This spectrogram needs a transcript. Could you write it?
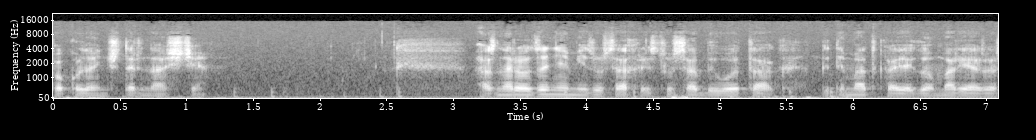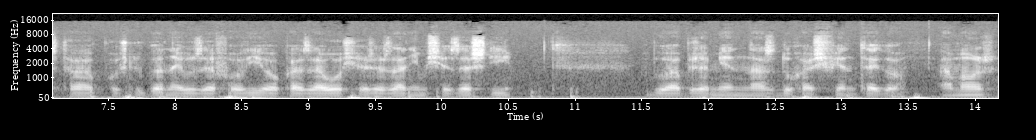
pokoleń czternaście. A z narodzeniem Jezusa Chrystusa było tak. Gdy matka jego, Maria, została poślubiona Józefowi, okazało się, że zanim się zeszli, była brzemienna z Ducha Świętego, a, mąż,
